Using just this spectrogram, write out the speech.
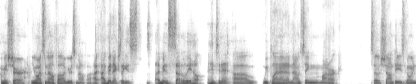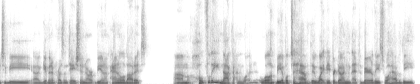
I mean, sure. You want some alpha? I'll give you some alpha. I, have been actually, I've been subtly hinting it. Uh, we plan on announcing Monarch. So Shanti is going to be uh, given a presentation or be on a panel about it. Um, hopefully, knock on wood, we'll be able to have the white paper done. At the very least, we'll have the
